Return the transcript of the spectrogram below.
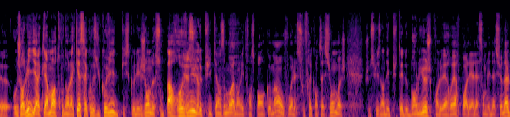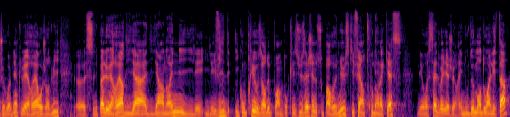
Euh, aujourd'hui, il y a clairement un trou dans la caisse à cause du Covid, puisque les gens ne sont pas revenus depuis 15 mois dans les transports en commun. On voit la sous-fréquentation. Moi, je, suis un député de banlieue, je prends le RER e pour aller à l'Assemblée nationale. Je vois bien que le RER e aujourd'hui, euh, ce n'est pas le RER e d'il y, y, a un an et demi. Il est, il est vide, y compris aux heures de pointe. Donc les usagers ne sont pas revenus, ce qui fait un trou dans la caisse des recettes voyageurs. Et nous demandons à l'État,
